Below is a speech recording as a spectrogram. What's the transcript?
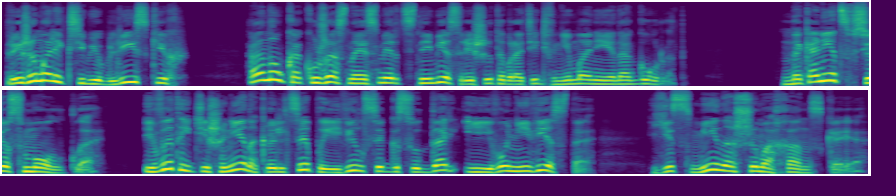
прижимали к себе близких, а ну, как ужасная смерть с небес решит обратить внимание на город. Наконец все смолкло, и в этой тишине на крыльце появился государь и его невеста, Ясмина Шамаханская.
